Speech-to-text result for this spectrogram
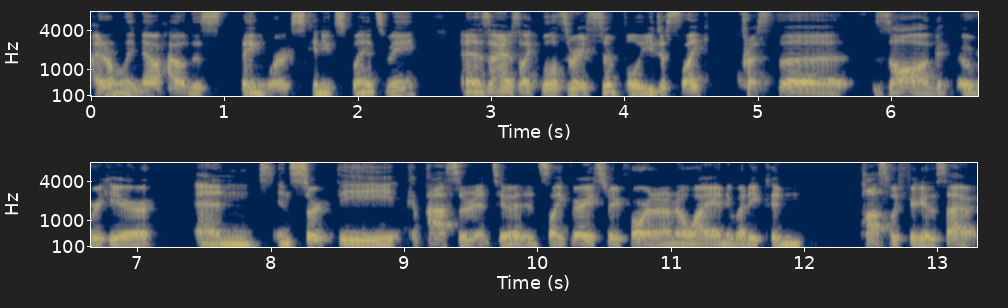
I don't really know how this thing works. Can you explain to me?" And the designer's like, "Well, it's very simple. You just like press the Zog over here and insert the capacitor into it. It's like very straightforward. I don't know why anybody couldn't possibly figure this out."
